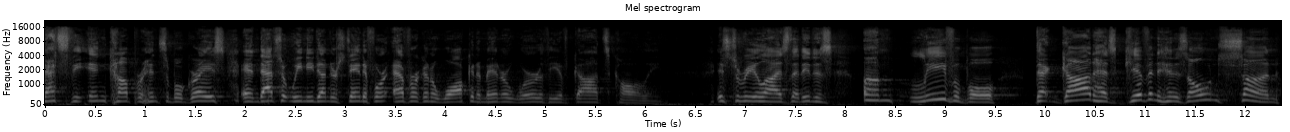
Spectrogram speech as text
That's the incomprehensible grace, and that's what we need to understand if we're ever going to walk in a manner worthy of God's calling. Is to realize that it is unbelievable that God has given his own son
